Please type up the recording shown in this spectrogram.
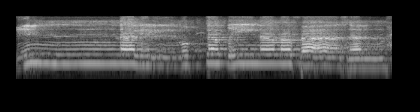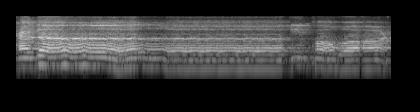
إن للمتقين مفازا حدائق وأعنابا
